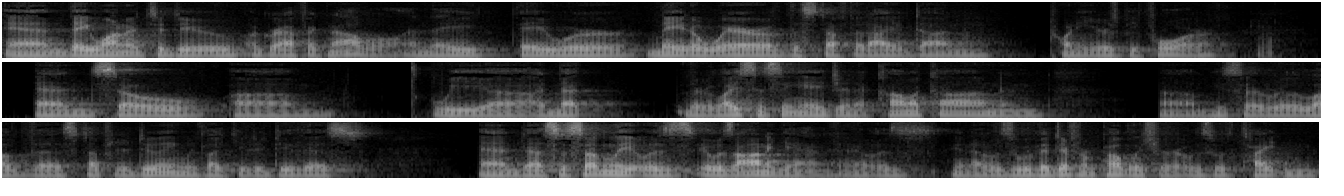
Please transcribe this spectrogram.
and they wanted to do a graphic novel, and they they were made aware of the stuff that I had done 20 years before, and so um, we uh, I met their licensing agent at Comic Con, and um, he said, "I really love the stuff you're doing. We'd like you to do this." And uh, so suddenly it was it was on again, and it was you know it was with a different publisher. It was with Titan,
